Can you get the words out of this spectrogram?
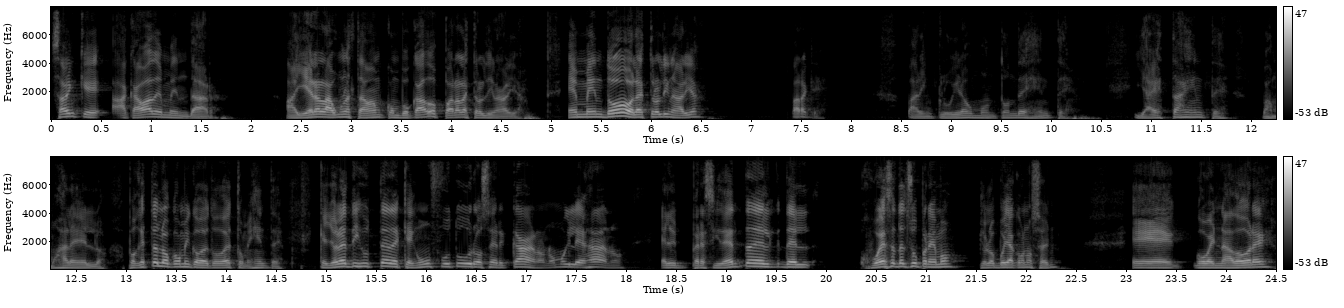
Saben que acaba de enmendar. Ayer a la una estaban convocados para la extraordinaria. Enmendó la extraordinaria. ¿Para qué? para incluir a un montón de gente. Y a esta gente, vamos a leerlo. Porque esto es lo cómico de todo esto, mi gente. Que yo les dije a ustedes que en un futuro cercano, no muy lejano, el presidente del, del jueces del Supremo, yo los voy a conocer, eh, gobernadores,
